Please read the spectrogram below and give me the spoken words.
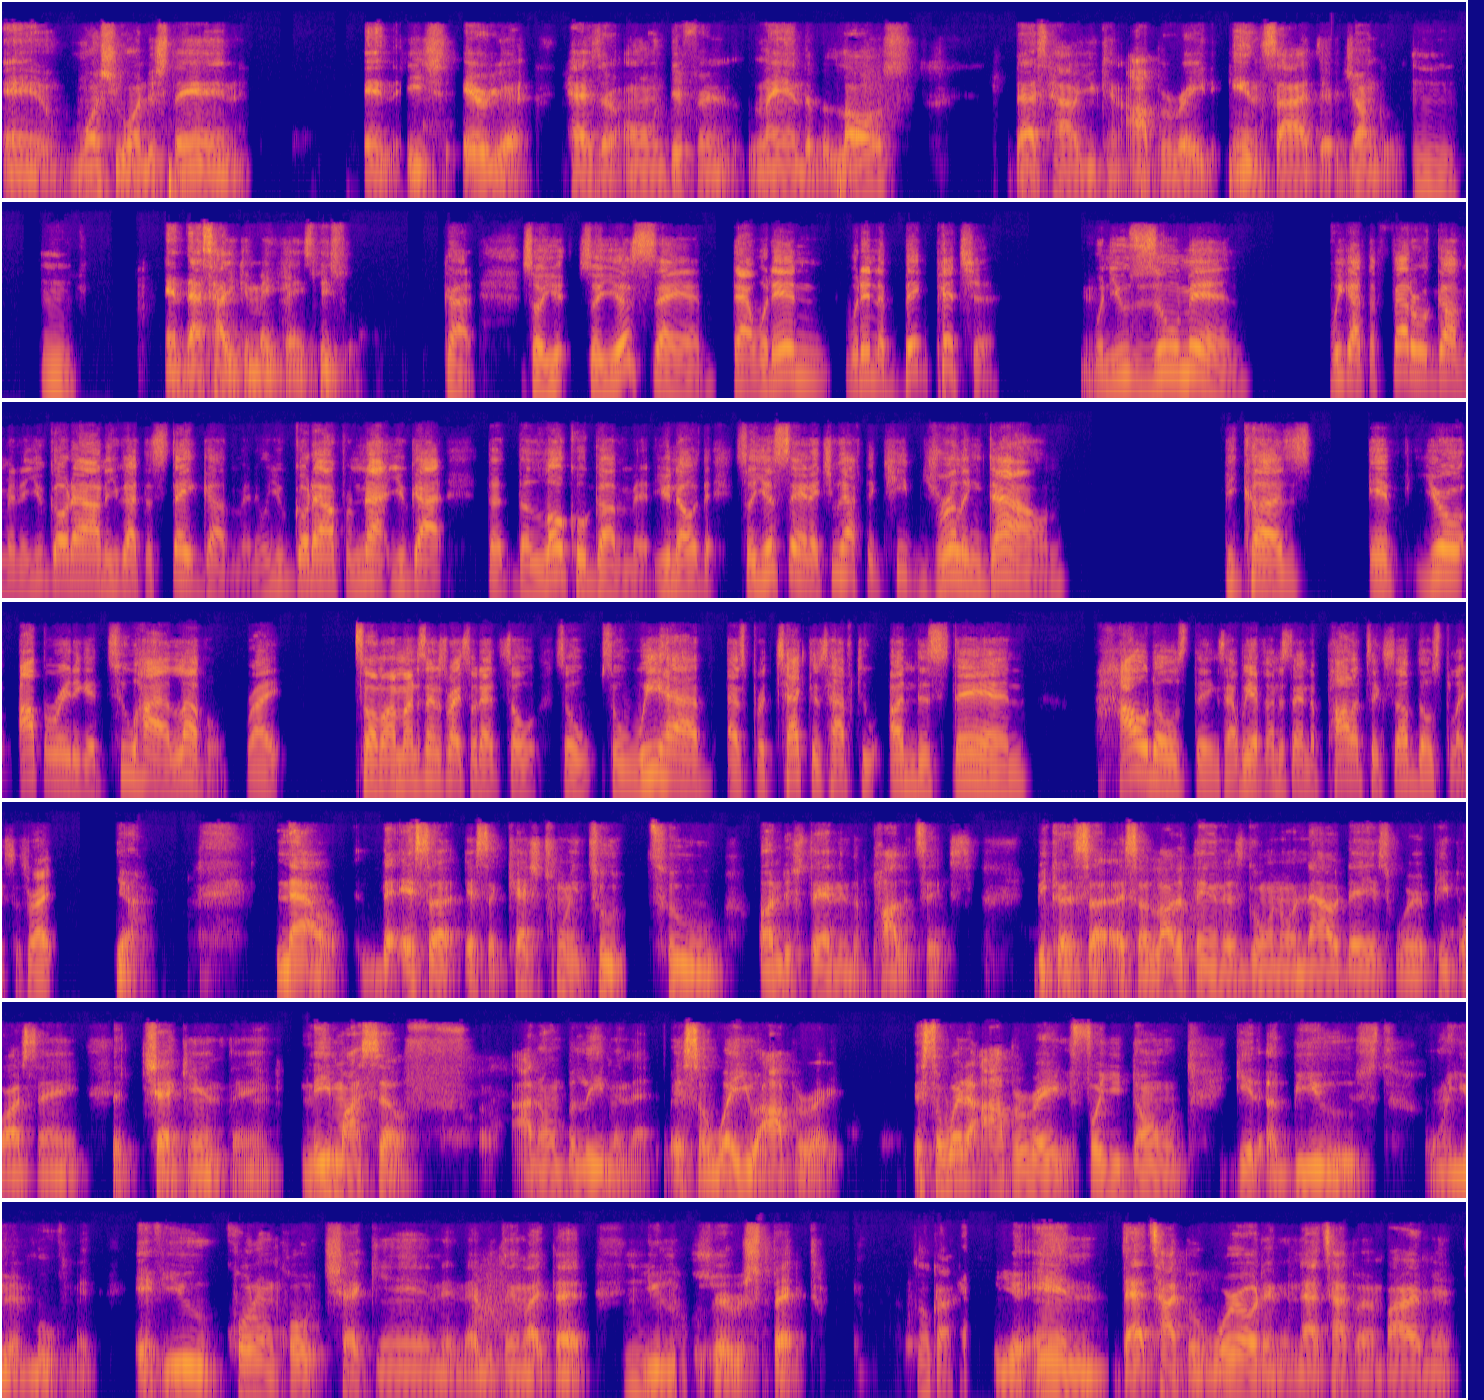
And once you understand, and each area has their own different land of the laws, that's how you can operate inside their jungle. Mm, mm. And that's how you can make things peaceful. Got it. So you so you're saying that within within the big picture, mm. when you zoom in, we got the federal government and you go down and you got the state government and when you go down from that you got the the local government you know so you're saying that you have to keep drilling down because if you're operating at too high a level right so I'm, I'm understanding this right. So that so so so we have as protectors have to understand how those things have we have to understand the politics of those places right? Yeah. Now it's a it's a catch 22 to understanding the politics because uh, it's a lot of things that's going on nowadays where people are saying the check-in thing. Me myself i don't believe in that. It's a way you operate it's a way to operate for you don't get abused when you're in movement if you quote unquote check in and everything like that mm-hmm. you lose your respect okay you're in that type of world and in that type of environment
